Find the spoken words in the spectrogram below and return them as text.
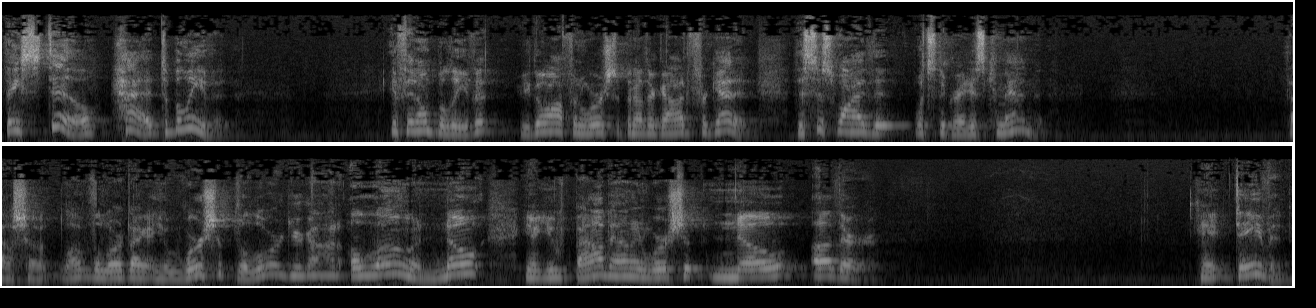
They still had to believe it. If they don't believe it, you go off and worship another God, forget it. This is why the, what's the greatest commandment? Thou shalt love the Lord thy God. You worship the Lord your God alone. No, you know, you bow down and worship no other. Okay, David.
